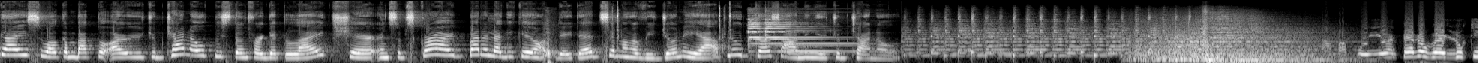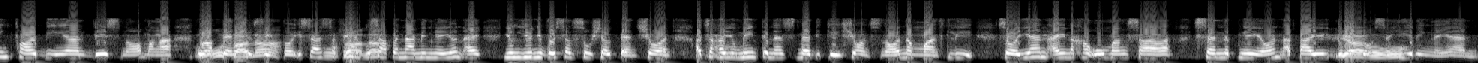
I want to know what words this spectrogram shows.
guys! Welcome back to our YouTube channel. Please don't forget to like, share, and subscribe para lagi kayong updated sa mga video na i-upload ko sa aming YouTube channel. Tama po yun. Pero we're looking far beyond this, no? Mga, mga Oo, pensions sana. ito. Isa sa Oo, pinag-usapan namin ngayon ay yung universal social pension at saka yung maintenance medications, no? Na monthly. So, yan ay nakaumang sa Senate ngayon at tayo Yeah, sa oo. hearing na yan.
